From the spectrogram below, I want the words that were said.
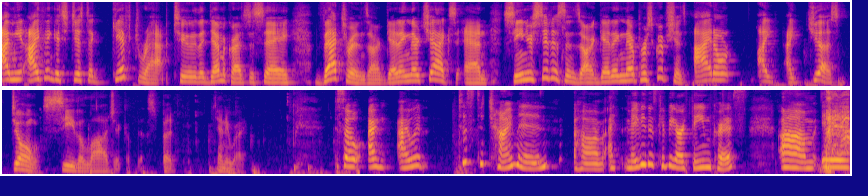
I mean, I think it's just a gift wrap to the Democrats to say veterans aren't getting their checks and senior citizens aren't getting their prescriptions. I don't, I, I just don't see the logic of this. But anyway. So I, I would just to chime in. Um, I, maybe this could be our theme, Chris. Um, is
